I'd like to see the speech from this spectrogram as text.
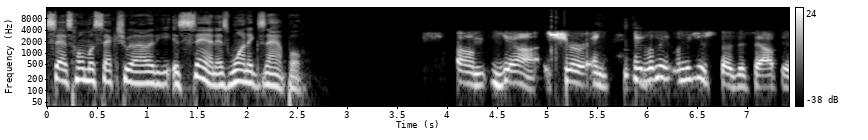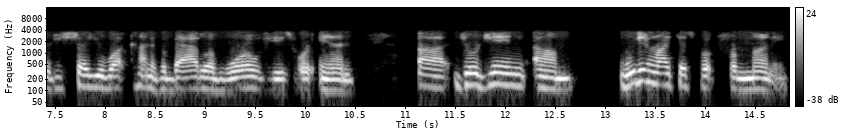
says homosexuality is sin, as one example? Um, yeah, sure. And hey, let me let me just throw this out there to show you what kind of a battle of worldviews we're in. Uh, Georgene, um, we didn't write this book for money.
